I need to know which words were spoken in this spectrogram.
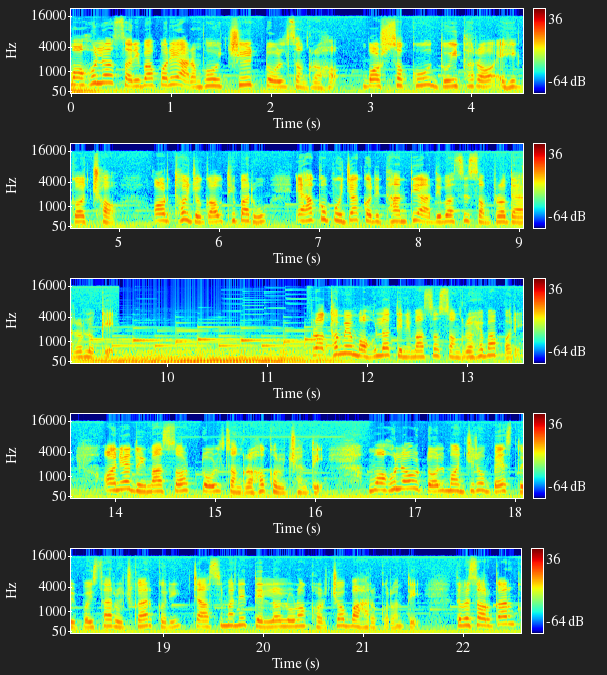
ମହୁଲ ସରିବା ପରେ ଆରମ୍ଭ ହୋଇଛି ଟୋଲ୍ ସଂଗ୍ରହ। ବର୍ଷକୁ ଦୁଇଥର ଏହି ଗଛ ଅର୍ଥ ଯୋଗାଉଥିବାରୁ ଏହାକୁ ପୂଜା କରିଥାନ୍ତି ଆଦିବାସୀ ସମ୍ପ୍ରଦାୟର ଲୋକେ। ପ୍ରଥମେ ମହୁଲ ତିନି ମାସ ସଂଗ୍ରହ ହେବା ପରେ ଅନ୍ୟ ଦୁଇ ମାସ ଟୋଲ୍ ସଂଗ୍ରହ କରୁଛନ୍ତି। ମହୁଲ ଓ ଟୋଲ୍ ମଞ୍ଜିରୁ ବେଶ୍ ଦୁଇ ପଇସା ରୋଜଗାର କରି ଚାଷୀମାନେ ତେଲ ଲୁଣ ଖର୍ଚ୍ଚ ବାହାର କରନ୍ତି। ତେବେ ସରକାରଙ୍କ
